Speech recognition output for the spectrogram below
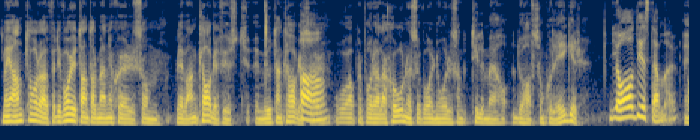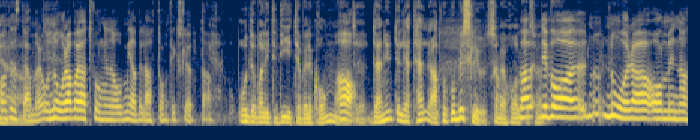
Men jag antar att, för det var ju ett antal människor som blev anklagade för just mutanklagelser. Ja. Och apropå relationer så var det några som till och med du haft som kollegor. Ja det stämmer. Ja, det stämmer. Och några var jag tvungen att meddela att de fick sluta. Och det var lite dit jag ville komma. Ja. den är inte lätt heller, apropå beslut som vi har hållit på. Det var några av mina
